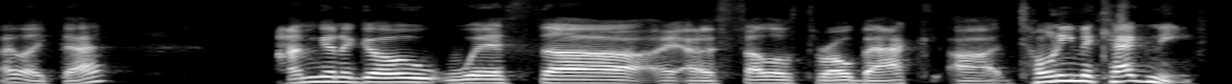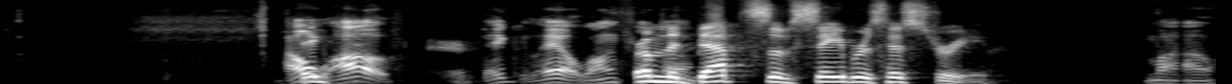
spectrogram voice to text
I like that. I'm gonna go with uh, a, a fellow throwback, uh, Tony McKegney Oh Big- wow. Big yeah, long from the throwback. depths of Sabres history. Wow.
